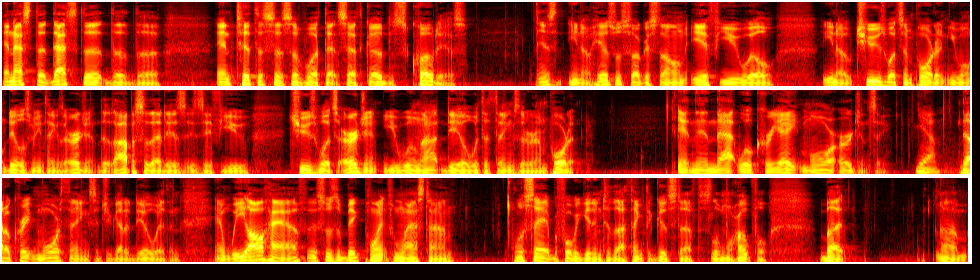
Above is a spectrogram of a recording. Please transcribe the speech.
and that's the that's the the the antithesis of what that Seth Godin's quote is. Is you know his was focused on if you will, you know, choose what's important, you won't deal with as many things that are urgent. The opposite of that is is if you choose what's urgent, you will not deal with the things that are important, and then that will create more urgency Yeah. that'll create more things that you've got to deal with and and we all have this was a big point from last time we'll say it before we get into the i think the good stuff it's a little more hopeful but um,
